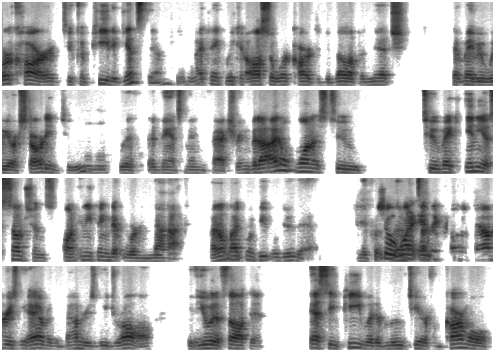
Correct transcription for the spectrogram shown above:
work hard to compete against them. Mm-hmm. I think we can also work hard to develop a niche that maybe we are starting to mm-hmm. with advanced manufacturing. But I don't want us to to make any assumptions on anything that we're not. I don't like when people do that. so one, and, I think the only boundaries we have are the boundaries we draw. If you would have thought that SCP would have moved here from Carmel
